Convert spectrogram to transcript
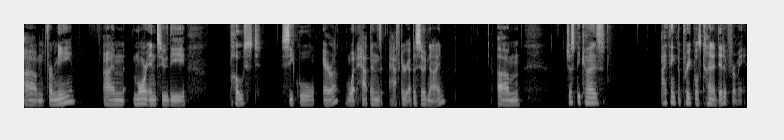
Um, for me, I'm more into the post sequel era, what happens after episode nine. Um, just because I think the prequels kind of did it for me.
